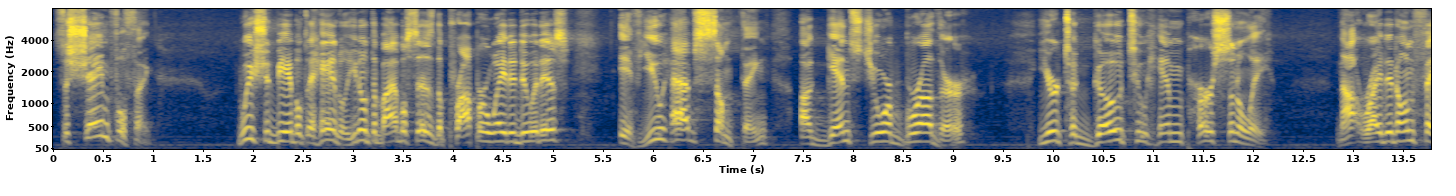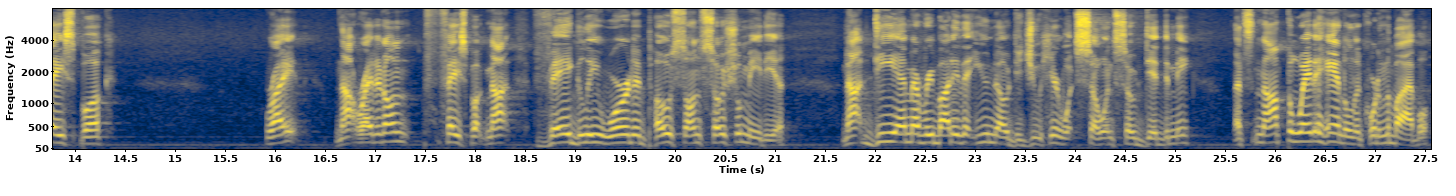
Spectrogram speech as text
It's a shameful thing. We should be able to handle. You know what the Bible says the proper way to do it is? If you have something against your brother, you're to go to him personally, not write it on Facebook, right? Not write it on Facebook, not vaguely worded posts on social media. not DM everybody that you know. Did you hear what so and so did to me? That's not the way to handle it according to the Bible.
